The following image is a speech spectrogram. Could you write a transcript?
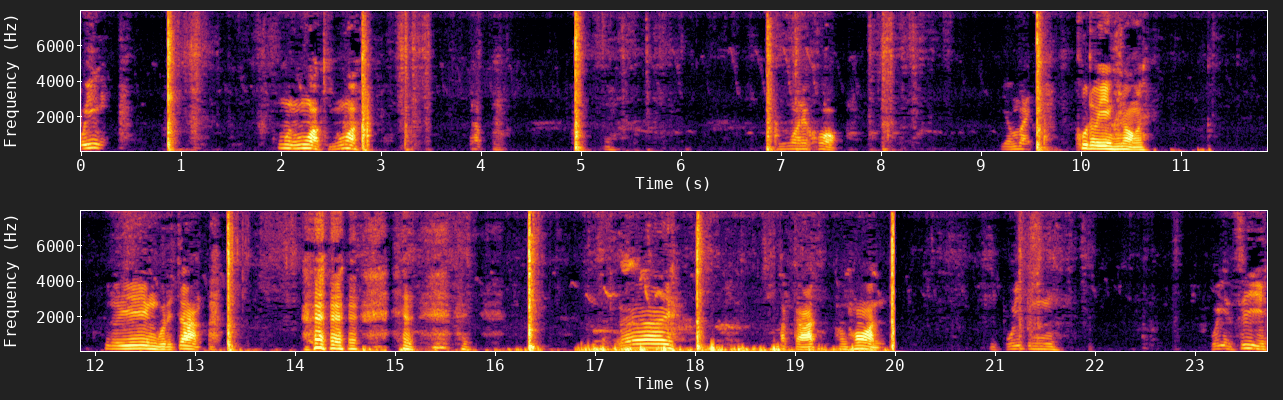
อุ้ยหมุนงัวขี้งัวครับงัวในคอกเตรียมไว้คูดเอาเองพี่น้องเลยคูดเอาเองบริจ้างเอ้ยอากาศร้อน ยเป็นปุ๋ยอินทรีย์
